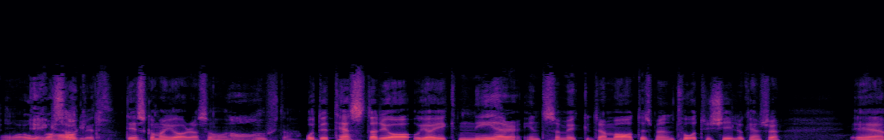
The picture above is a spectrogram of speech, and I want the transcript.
Åh, vad obehagligt. Exakt. Det ska man göra, sa hon. Ja. Och det testade jag och jag gick ner, inte så mycket dramatiskt, men två, tre kilo kanske. Eh,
